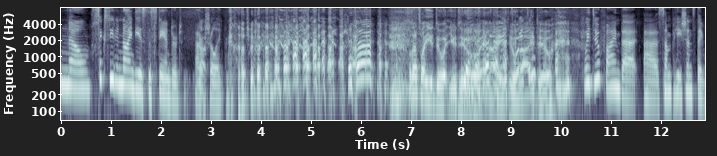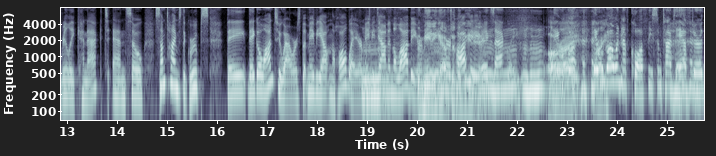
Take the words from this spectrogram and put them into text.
no, 60 to 90 is the standard, actually. Gotcha. well, that's why you do what you do and I do what I do. We do find that uh, some patients, they really connect. And so sometimes the groups, they they go on two hours, but maybe out in the hallway or maybe mm. down in the lobby the or maybe after the coffee. meeting. Exactly. Mm-hmm. Mm-hmm. All they right. Will go, they right. will go and have coffee sometimes after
